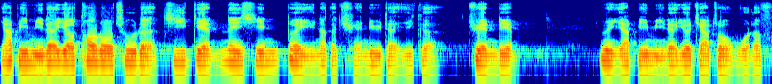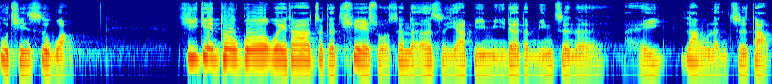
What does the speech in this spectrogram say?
亚比米勒又透露出了基甸内心对于那个权力的一个眷恋，因为亚比米勒又叫做我的父亲是王。基甸透过为他这个妾所生的儿子亚比米勒的名字呢，来让人知道。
